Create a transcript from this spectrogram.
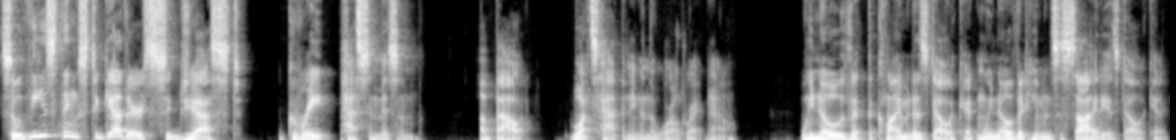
So these things together suggest great pessimism about what's happening in the world right now. We know that the climate is delicate, and we know that human society is delicate.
